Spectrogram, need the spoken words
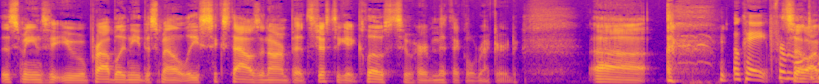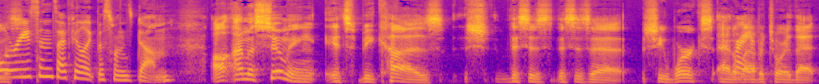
This means that you will probably need to smell at least 6,000 armpits just to get close to her mythical record. Uh, okay, for So multiple ass- reasons, I feel like this one's dumb. I'll- I'm assuming it's because sh- this is this is a she works at a Right. laboratory that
